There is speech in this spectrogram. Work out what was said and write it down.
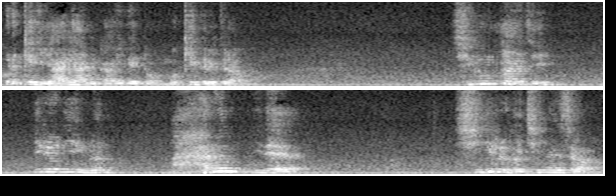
그렇게 이야기하니까 이게 또 먹히 들더라고요. 지금까지 이러니는 많은 이래 시기를 거치면서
